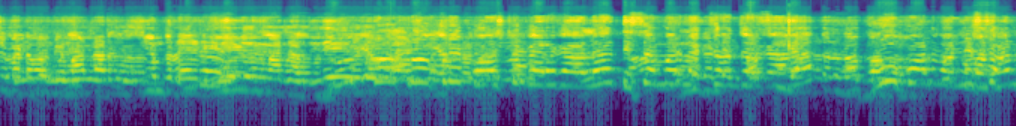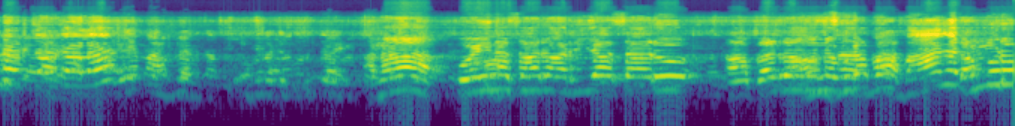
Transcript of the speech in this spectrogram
కూర్చోబెట్టమని మేము మాట్లాడుతాం సీఎం తో డైరెక్ట్ ఇదే విధంగా మాట్లాడుతుంది ఇదే విధంగా గ్రూప్ త్రీ పోస్ట్ పెరగాలి డిసెంబర్లో ఎగ్జామ్ జరగాలి గ్రూప్ వన్ వన్ స్టాండర్డ్ జరగాలి. అన్నా పోయిన సారు ఆ రియా సారు ఆ బలరామన్న కూడా తమ్ముడు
